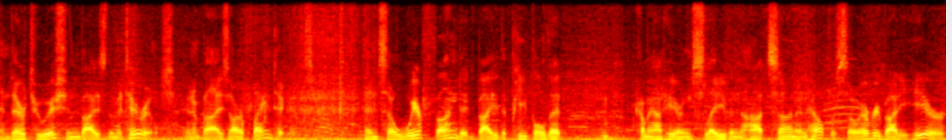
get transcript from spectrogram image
and their tuition buys the materials and it buys our plane tickets, and so we're funded by the people that come out here and slave in the hot sun and help us. So everybody here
